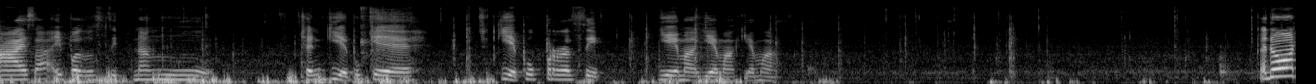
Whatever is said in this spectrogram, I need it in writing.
ตายซะไอ้ปรสิตนางงู ฉันเกลียดพวกแก ฉันเกลียดพวกปรสิตเยมากเยมากเยมาก กระโดด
